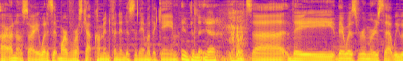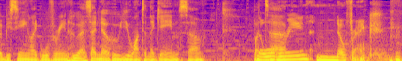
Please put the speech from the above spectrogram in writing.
Uh, oh no, sorry. What is it? Marvel vs. Capcom Infinite is the name of the game. Infinite, yeah. But uh, they there was rumors that we would be seeing like Wolverine, who as I know who you want in the game. So, but no uh, Wolverine, no Frank.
